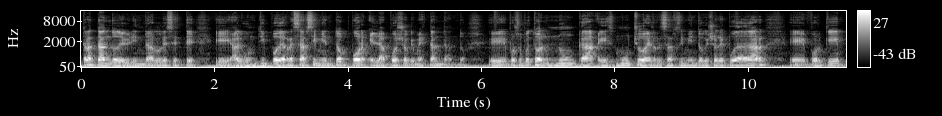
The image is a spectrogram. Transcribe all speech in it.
tratando de brindarles este, eh, algún tipo de resarcimiento por el apoyo que me están dando. Eh, por supuesto, nunca es mucho el resarcimiento que yo les pueda dar, eh, porque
